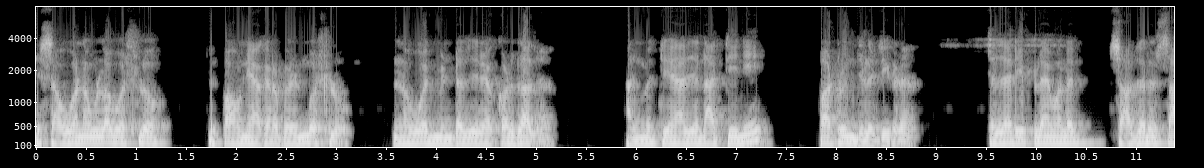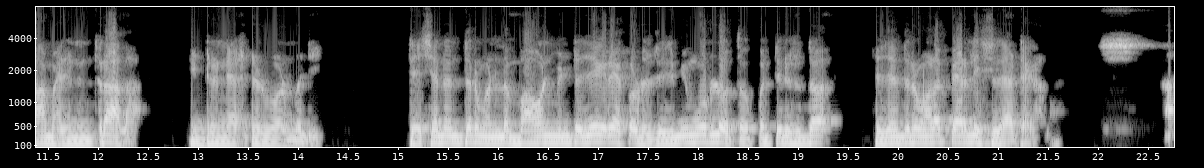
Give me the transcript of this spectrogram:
सव्वा नऊला बसलो. तर पावणे अकरापर्यंत बसलो. नव्वद मिनटाचं रेकॉर्ड झालं आणि मग ते माझ्या नातीने पाठवून दिलं तिकडं. त्याचा रिप्लाय मला साधारण सहा महिन्यानंतर आला इंटरनॅशनल वर्ल्डमध्ये त्याच्यानंतर म्हणलं बावन्न मिनटं जे रेकॉर्ड होते ते मी मोडलं होतं पण तरी सुद्धा त्याच्यानंतर मला पॅरालिसिसचा अटॅक आला. हा,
